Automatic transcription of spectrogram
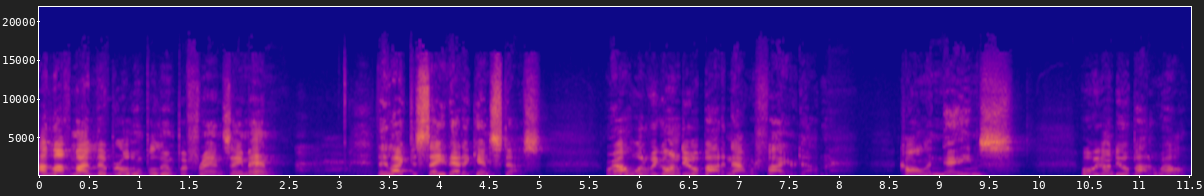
I love my liberal Oompa Loompa friends, amen? They like to say that against us. Well, what are we going to do about it now we're fired up? Calling names. What are we going to do about it? Well,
